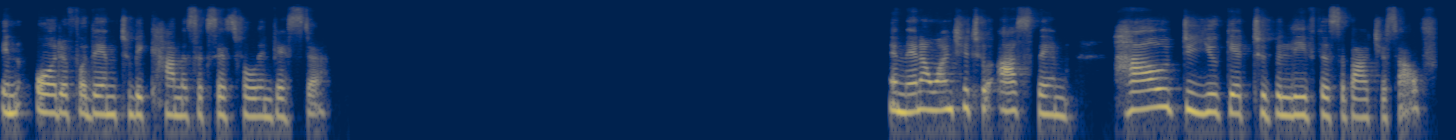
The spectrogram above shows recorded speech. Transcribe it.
in order for them to become a successful investor? And then I want you to ask them, how do you get to believe this about yourself?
